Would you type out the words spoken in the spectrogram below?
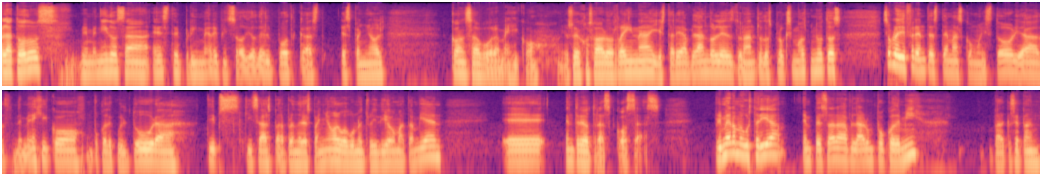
Hola a todos, bienvenidos a este primer episodio del podcast español con sabor a México. Yo soy José Reina y estaré hablándoles durante los próximos minutos sobre diferentes temas como historia de México, un poco de cultura, tips quizás para aprender español o algún otro idioma también, eh, entre otras cosas. Primero me gustaría empezar a hablar un poco de mí, para que sepan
